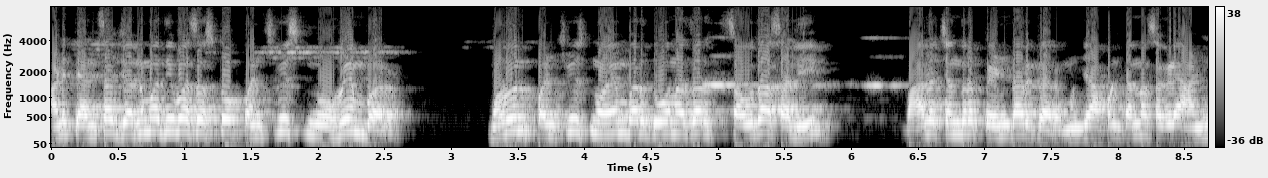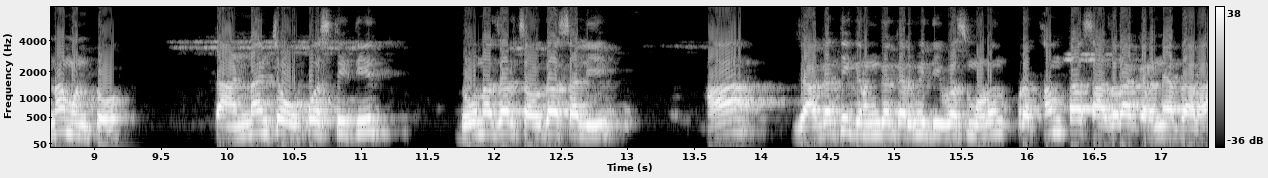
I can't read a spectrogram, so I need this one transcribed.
आणि त्यांचा जन्मदिवस असतो पंचवीस नोव्हेंबर. म्हणून पंचवीस नोव्हेंबर दोन हजार चौदा साली भालचंद्र पेंढारकर म्हणजे आपण त्यांना सगळे अण्णा म्हणतो त्या अण्णांच्या उपस्थितीत दोन हजार चौदा साली हा जागतिक रंगकर्मी दिवस म्हणून प्रथमतः साजरा करण्यात आला.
